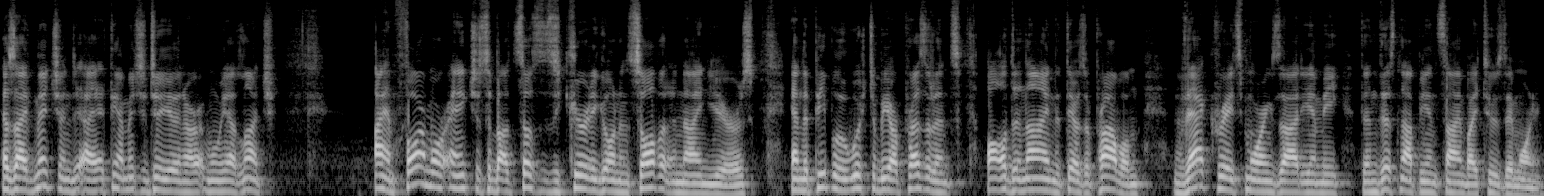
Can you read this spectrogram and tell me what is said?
as I've mentioned, I think I mentioned to you in our, when we had lunch, I am far more anxious about Social Security going insolvent in nine years and the people who wish to be our presidents all denying that there's a problem. That creates more anxiety in me than this not being signed by Tuesday morning.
